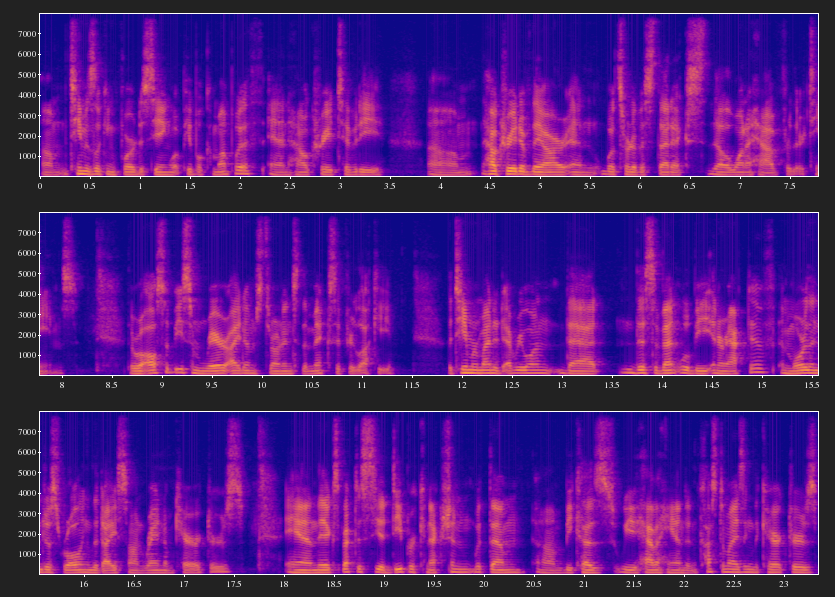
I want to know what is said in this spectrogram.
Um, the team is looking forward to seeing what people come up with and how creativity, um, how creative they are, and what sort of aesthetics they'll want to have for their teams. There will also be some rare items thrown into the mix if you're lucky. The team reminded everyone that this event will be interactive and more than just rolling the dice on random characters. And they expect to see a deeper connection with them um, because we have a hand in customizing the characters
